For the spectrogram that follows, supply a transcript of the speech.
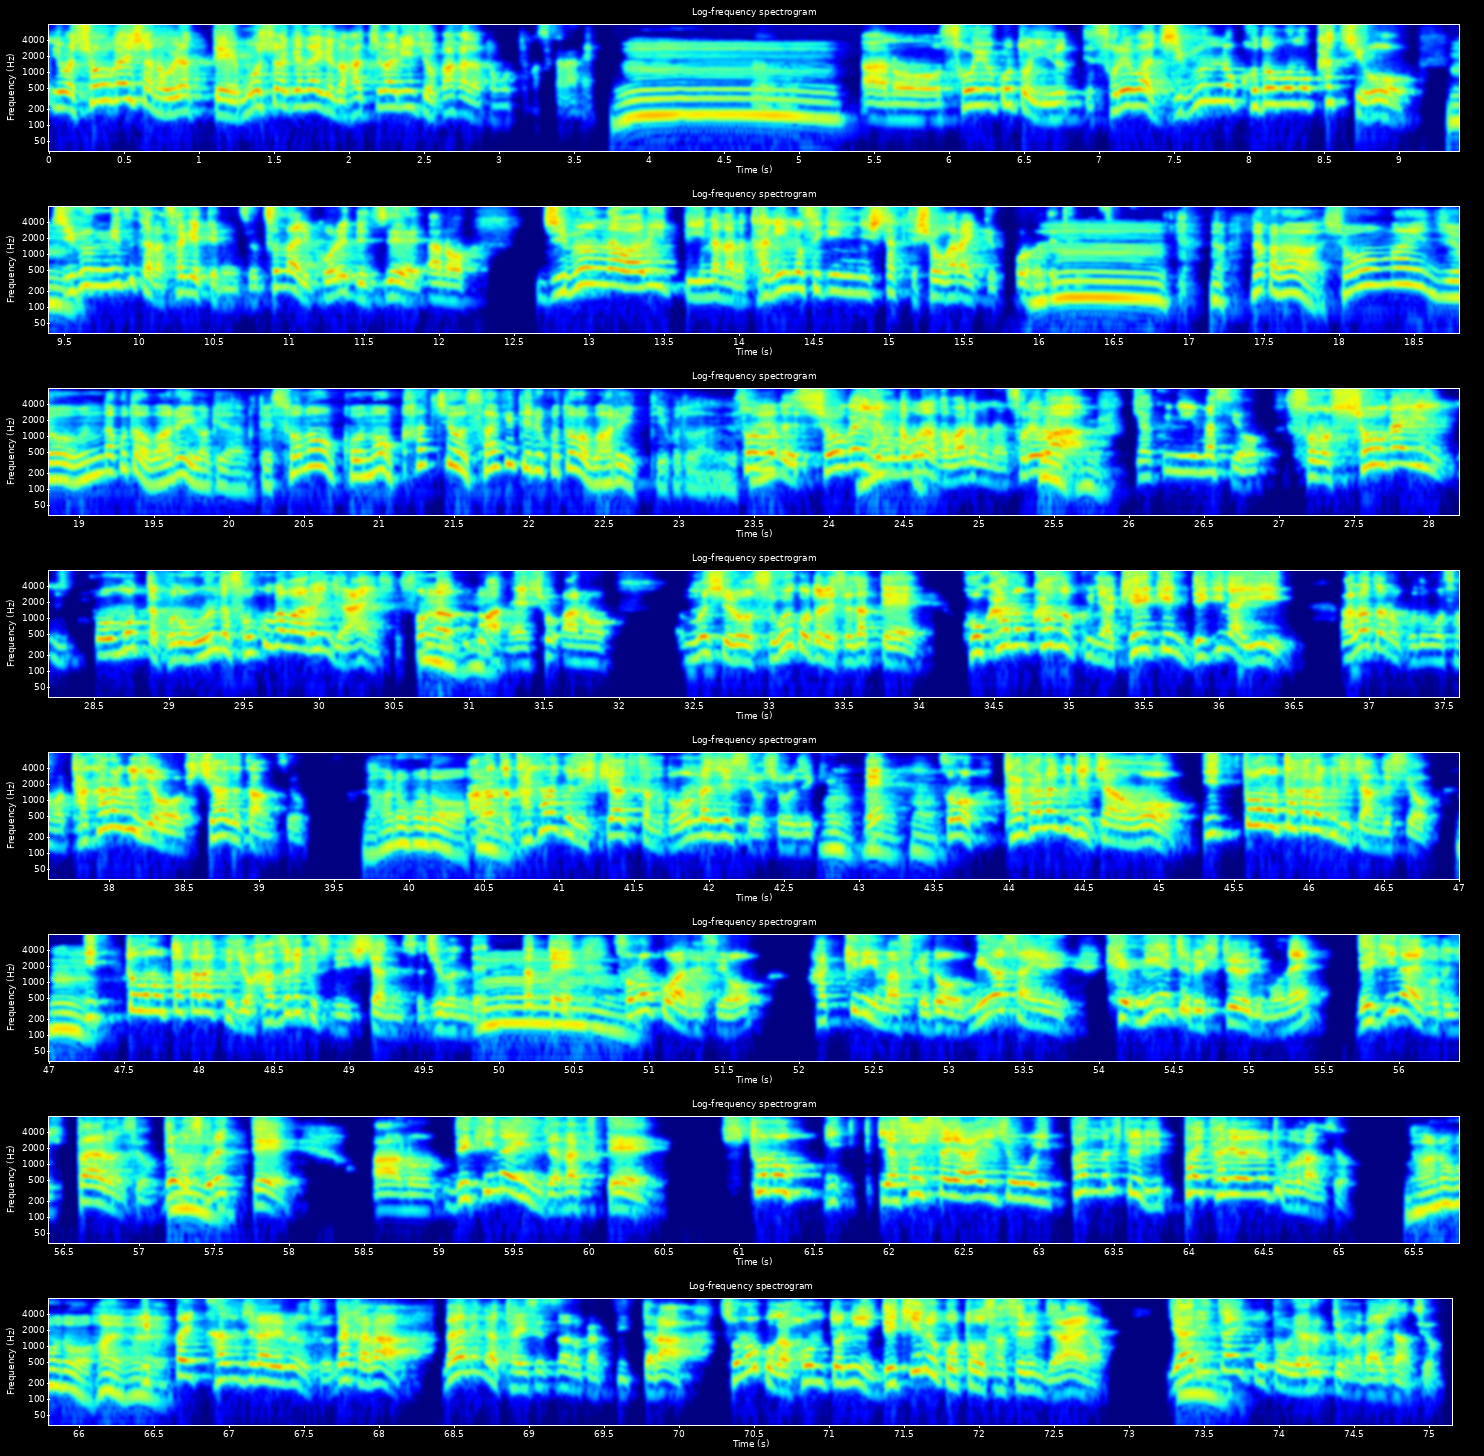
要は障害者の親って申し訳ないけど8割以上バカだと思ってますからね。うーん。あの、そういうことを言うって、それは自分の子供の価値をうん自分自ら下げてるんですよ。つまりこれってぜ、あの、自分が悪いって言いながら他人の責任にしたくてしょうがないっていう心が出てるんですよ。うーんだだから、障害児を生んだことが悪いわけじゃなくて、その子の価値を下げてることが悪いっていうことなんですね。でそういうことです。障害児を産んだことなんか悪くない。それすは、逆に言いますよ。その障害を持った子供を産んだそこが悪いんじゃないんですよ。そんなことはね、しょあの、むしろすごいことですよ。だって、他の家族には経験できない、あなたの子供さんは宝くじを引き当てたんですよ。なるほど。あなたはい宝くじ引き当てたのと同じですよ、正直。うんね。うんその宝くじちゃんを、一等の宝くじちゃんですよ。うん一等の宝くじを外れくじにしちゃうんですよ、自分でうん。だって、その子はですよ、はっきり言いますけど、皆さんより、け見えてる人よりもね、できないこといっぱいあるんですよ。でもそれって、あの、できないんじゃなくて、人のい優しさや愛情を一般の人よりいっぱい借りられるってことなんですよ。なるほど。はいはい。いっぱい感じられるんですよ。だから、何が大切なのかって言ったら、その子が本当にできることをさせるんじゃないの。やりたいことをやるっていうのが大事なんですよ。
